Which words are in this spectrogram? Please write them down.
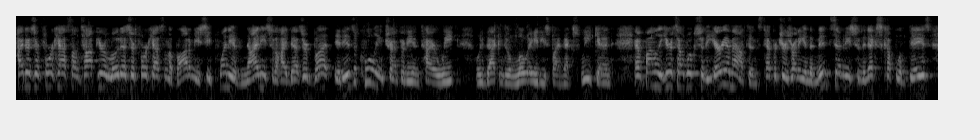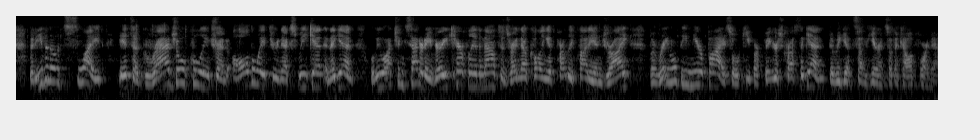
High desert forecast on top here, low desert forecast on the bottom. You see plenty of 90s for the high desert, but it is a cooling trend through the entire week. We'll be back into the low 80s by next weekend. And finally, here's how it looks for the area mountains. Temperatures running in the mid 70s for the next couple of days, but even though it's slight, it's a gradual cooling trend all the way through next weekend. And again, we'll be watching Saturday very carefully in the mountains. Right now, calling it partly cloudy and dry, but rain will be nearby, so we'll keep our fingers crossed again that we get some here in Southern California.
